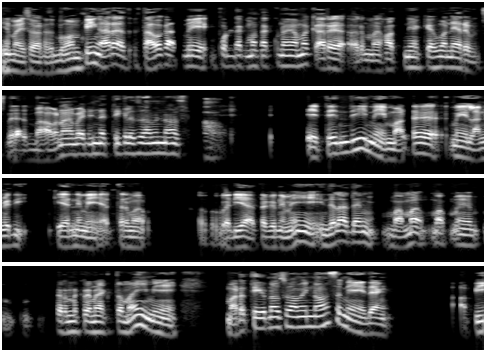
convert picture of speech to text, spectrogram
එහෙමයි සවනස බොහොම පිං අර තව මේ පොඩ්ඩක් මතක් වුණා යමක් අර අර මහත්මියක් ඇහුවනේ අර භාවනාව වැඩින්නේ නැති කියලා ස්වාමීන් වහන්සේ. ඔව්. එතෙන්දී මේ මට මේ ළඟදී කියන්නේ මේ ඇත්තම වැඩි අතක නෙමෙයි ඉඳලා දැන් මම මේ කරන ක්‍රමයක් තමයි මේ මට තේරුණා ස්වාමීන් වහන්සේ මේ දැන් අපි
